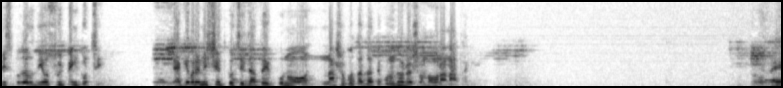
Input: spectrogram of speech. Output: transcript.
ডিসপোজাল দিয়েও সুইপিং করছি। একেবারে নিশ্চিত করছি যাতে কোনো নাশকতার যাতে কোনো ধরনের সম্ভাবনা না থাকে। এই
